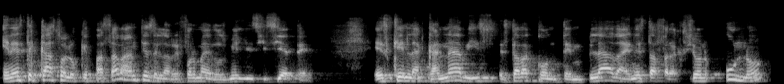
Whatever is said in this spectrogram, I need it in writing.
En este caso, lo que pasaba antes de la reforma de 2017 es que la cannabis estaba contemplada en esta fracción 1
